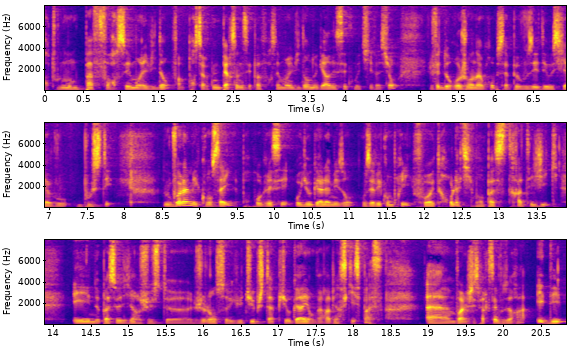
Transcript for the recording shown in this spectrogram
pour tout le monde pas forcément évident. Enfin, pour certaines personnes, c'est pas forcément évident de garder cette motivation. Le fait de rejoindre un groupe, ça peut vous aider aussi à vous booster. Donc voilà mes conseils pour progresser au yoga à la maison. Vous avez compris, il faut être relativement pas stratégique et ne pas se dire juste euh, je lance YouTube, je tape yoga et on verra bien ce qui se passe. Euh, voilà, j'espère que ça vous aura aidé.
